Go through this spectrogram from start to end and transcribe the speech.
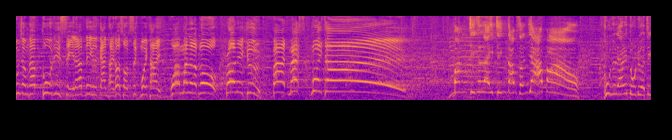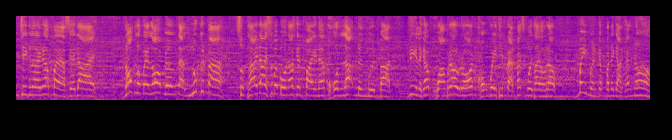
ุณผู้ชมครับคู่ที่ 4 แล้วครับ นี่คือการถ่ายทอดสดศึกมวยไทย ความมันระดับโลก เพราะนี่คือ8 Max มวยไทย มันจริงอะไรจริงตามสัญญาเปล่า คู่ที่แล้วนี่ดูเดือดจริง ๆ เลยนะครับแหมเสียดายน็อกลงไปรอบหนึ่งแต่ลุกขึ้นมาสุดท้ายได้ซุปเปอร์โบนัสกันไปนะครับคนละ 10,000 บาท นี่เลยครับความเร่าร้อนของเวที8 Max มวยไทยของเรา ไม่เหมือนกับบรรยากาศข้างนอก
